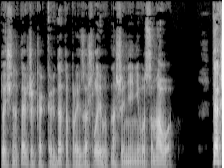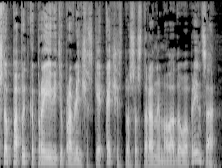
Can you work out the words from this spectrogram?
Точно так же, как когда-то произошло и в отношении него самого. Так что попытка проявить управленческие качества со стороны молодого принца –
